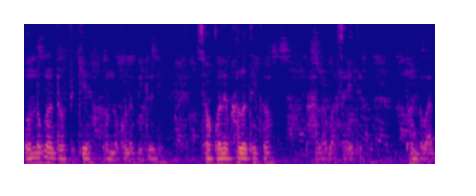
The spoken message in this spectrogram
অন্য কোনো টপিকে অন্য কোনো ভিডিও নিয়ে। সকলে ভালো থেকো ভালোবাসাই থেকো। ধন্যবাদ।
